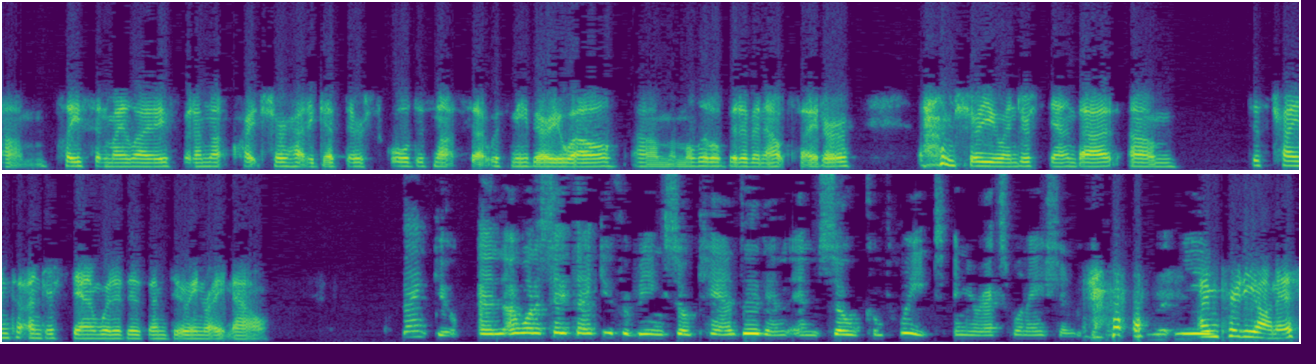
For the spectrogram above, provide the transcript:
um, place in my life, but I'm not quite sure how to get there. School does not set with me very well. Um, I'm a little bit of an outsider. I'm sure you understand that. Um, just trying to understand what it is I'm doing right now. Thank you. And I want to say thank you for being so candid and, and so complete in your explanation. Me- I'm pretty honest.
